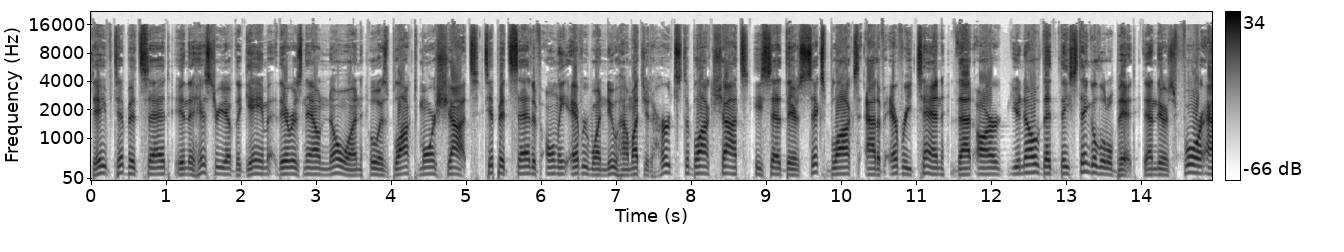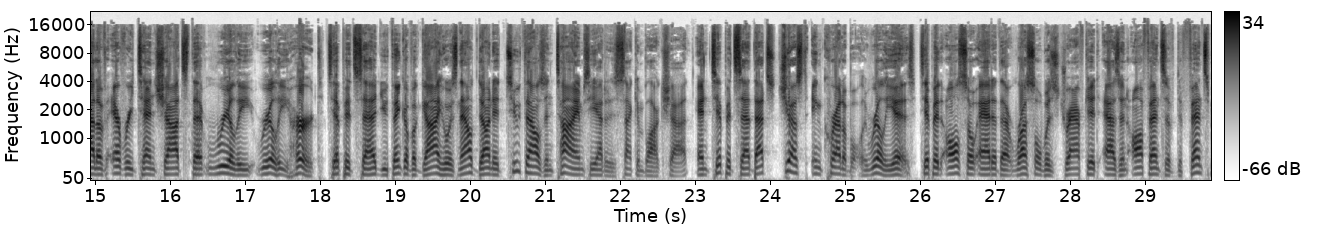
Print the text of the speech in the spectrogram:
Dave Tippett said, In the history of the game, there is now no one who has blocked more shots. Tippett said, If only everyone knew how much it hurts to block shots, he said, There's six blocks out of every 10 that are, you know, that they sting a little bit. Then there's four out of every 10 shots that really, really hurt. Tippett said, You think of a guy who has now done it 2,000 times. He added his second block shot. And Tippett said, That's just incredible. It really is. Tippett also added that Russell was drafted as an offensive defenseman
